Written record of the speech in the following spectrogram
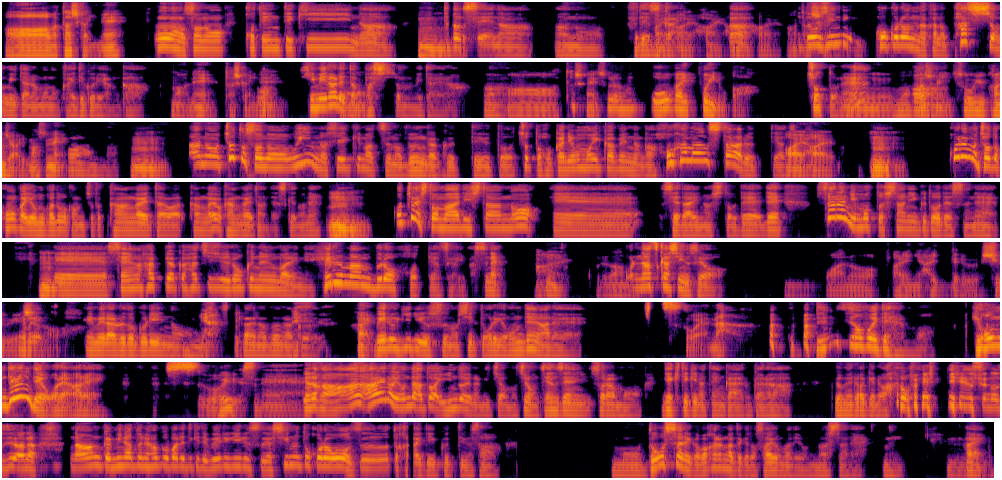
ああ、まあ確かにね。うん、その古典的な、うん。端正な、あの、筆遣い。はいはいはいはいはいあ。同時に心の中のパッションみたいなものを書いてくるやんか。まあね、確かにうんね。秘められたパッションみたいな。うんああ、確かにそれは鴎外っぽいのか。ちょっとね。うんまあ確かにそういう感じはありますね。うんうん。あの、ちょっとそのウィーンの世紀末の文学っていうと、ちょっと他に思い浮かべるのが、ホフマンスタールってやつ。はいはい。ううんん。これもちょっと今回読むかどうかもちょっと考えたは、考えは考えたんですけどね。うん。こっちは一回り下の、えー世代の人で、で、さらにもっと下に行くとですね、うんえー1886年生まれにヘルマン・ブロッホってやつがいますね。うんはい。これはこれ懐かしいんですよ。もうあの、あれに入ってる集英社の。エメラルド・グリーンの世界の文学。はい。ベルギリウスの詩って俺読んでん、あれ。そうやな。全然覚えてへんもん。読んでんで、俺、あれ。すごいですねいや、。だから、あああいうの読んだ後はインドへの道はもちろん全然、それはもう劇的な展開あるから、読めるわけど、あ のベルギリウスの字はな、なんか港に運ばれてきて、ベルギリウスが死ぬところをずーっと書いていくっていうさ、もうどうしたらいいかわからなかったけど、最後まで読みましたね。うん。うんはい。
